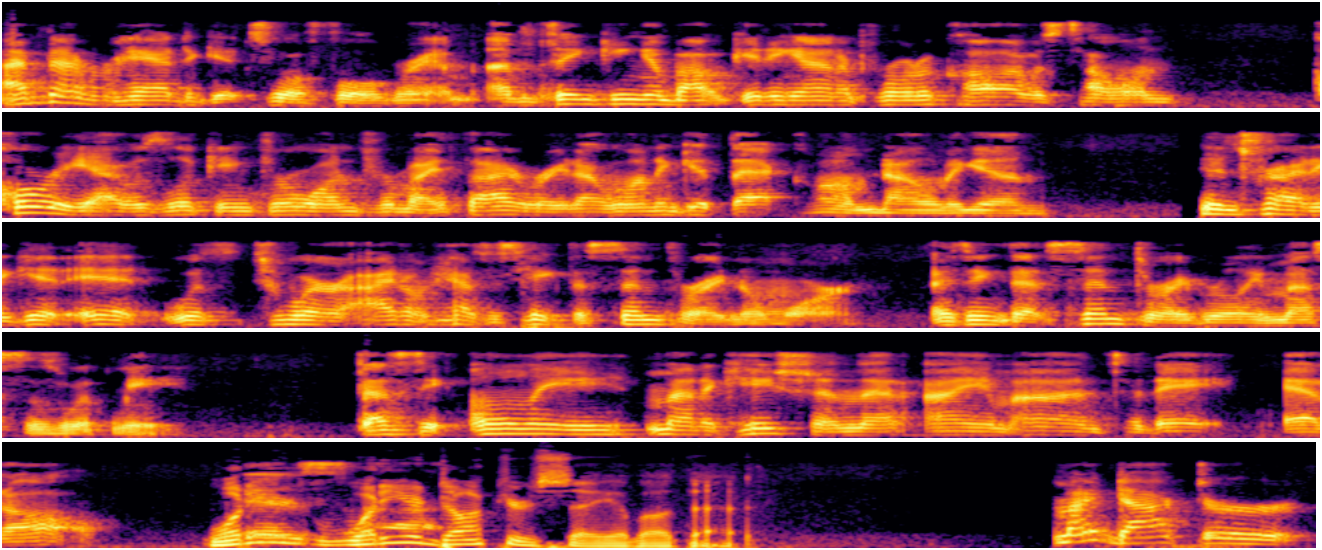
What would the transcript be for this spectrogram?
I've never had to get to a full gram. I'm thinking about getting on a protocol. I was telling Corey I was looking for one for my thyroid. I want to get that calmed down again and try to get it with to where I don't have to take the Synthroid no more. I think that Synthroid really messes with me. That's the only medication that I am on today at all. What do, is, your, what do your uh, doctors say about that? My doctor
